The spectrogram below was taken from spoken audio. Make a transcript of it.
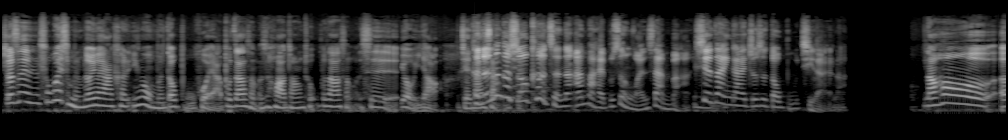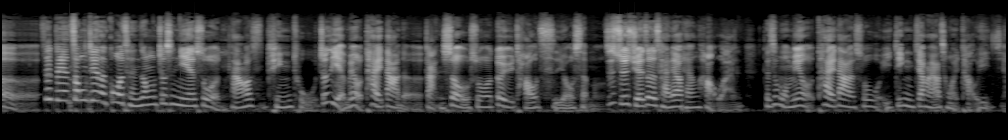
就是说，为什么你们都用亚克力？因为我们都不会啊，不知道什么是化妆土，不知道什么是釉药。可能那个时候课程的安排还不是很完善吧？嗯、现在应该就是都补起来了。然后，呃，这边中间的过程中，就是捏塑，然后拼图，就是也没有太大的感受，说对于陶瓷有什么，只是觉得这个材料很好玩，可是我没有太大的说，我一定将来要成为陶艺家。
